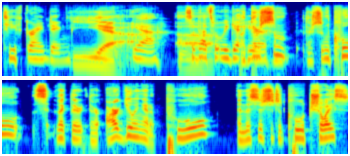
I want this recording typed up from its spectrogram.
teeth grinding. Yeah. Yeah. so that's Uh, what we get but here. There's some there's some cool like they're they're arguing at a pool, and this is just a cool choice.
